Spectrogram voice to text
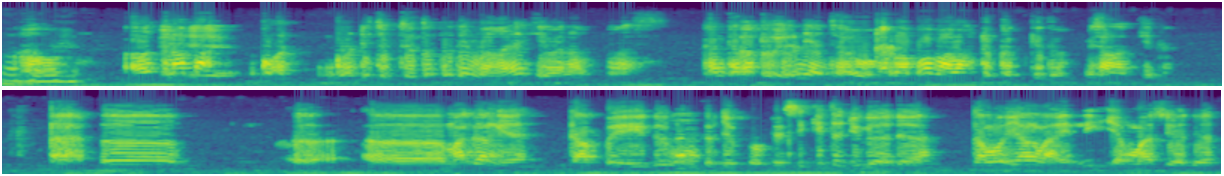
Oh, Ah, kenapa? Iya. kok kok di Jogja tuh pertimbangannya gimana mas kan karena dosen yang jauh. Kenapa malah deket gitu? Misalnya gitu. Ah, eh, eh, eh, magang ya. KP itu kan kerja profesi kita juga ada. Kalau yang lain nih yang masih ada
